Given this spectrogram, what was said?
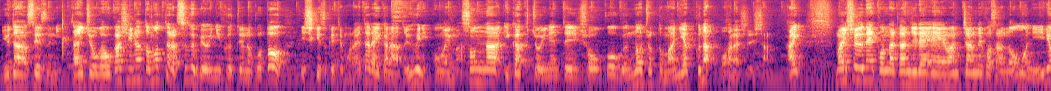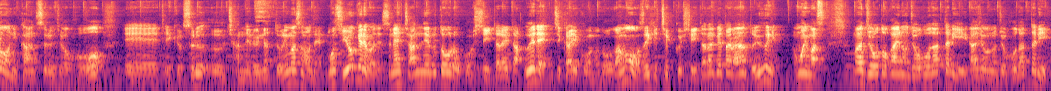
油断せずに体調がおかしいなと思ったらすぐ病院に行くっていうようなことを意識づけてもらえたらいいかなというふうに思います。そんな胃拡張胃粘点症候群のちょっとマニアックなお話でした。はい。毎週ねこんな感じで、えー、ワンちゃん猫さんの主に医療に関する情報を、えー、提供するチャンネルになっておりますのでもしよければですねチャンネル登録をしていただいた上で次回以降の動画もぜひチェックしていただけたらなというふうに思います。まあ譲渡会の情報だったりラジオの情報だったり、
